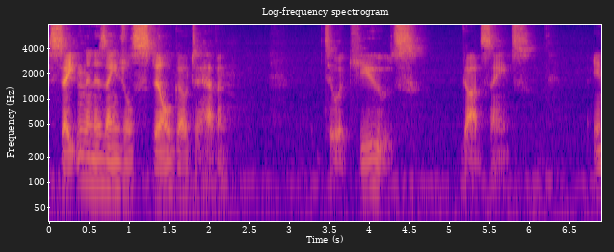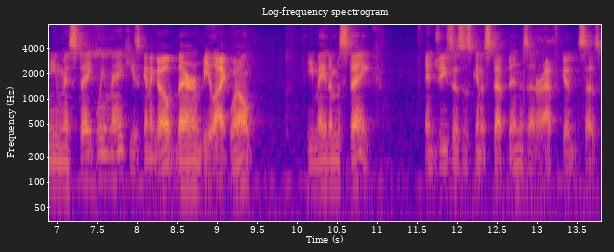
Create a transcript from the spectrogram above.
Satan and his angels still go to heaven to accuse God's saints. Any mistake we make, he's going to go up there and be like, well, he made a mistake. And Jesus is going to step in as our advocate and says,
